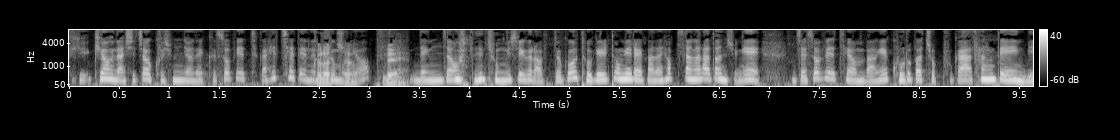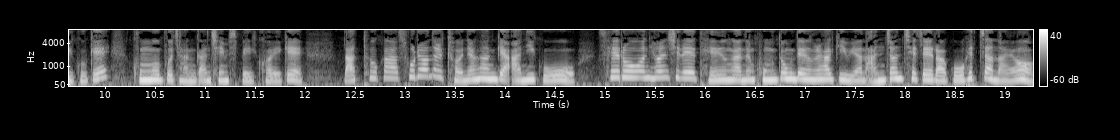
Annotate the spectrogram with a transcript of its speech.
기- 기억나시죠? 90년에 그 소비에트가 해체되는 그 그렇죠. 무렵 네. 냉전의 종식을 앞두고 독일 통일에 관한 협상을 하던 중에 이제 소비에트 연방의 고르바초프가 상대인 미국의 국무부 장관 제임스 베이커에게 나토가 소련을 겨냥한 게 아니고 새로운 현실에 대응하는 공동 대응을 하기 위한 안전 체제라고 했잖아요.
